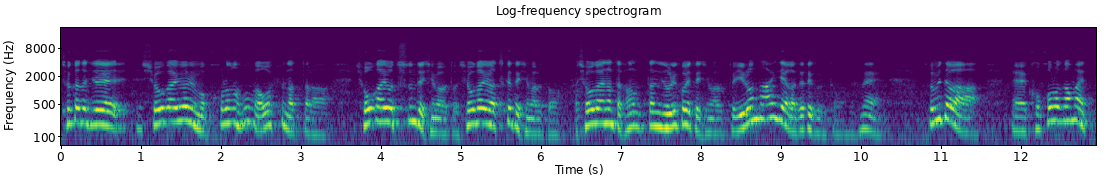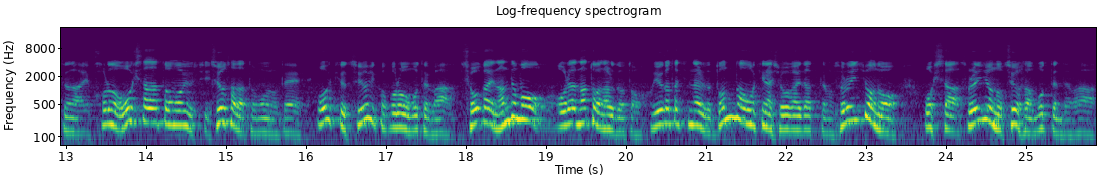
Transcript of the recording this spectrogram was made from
そういう形で障害よりも心の方が大きくなったら障害を包んでしまうと障害をつけてしまうと障害なんて簡単に乗り越えてしまうといろんなアイデアが出てくると思うんですね。そういう意味ではえー、心構えっていうのは心の大きさだと思うし強さだと思うので大きく強い心を持てば障害何でも俺は何とかなるぞという形になるとどんな大きな障害だってもそれ以上の大きさそれ以上の強さを持ってるんだから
